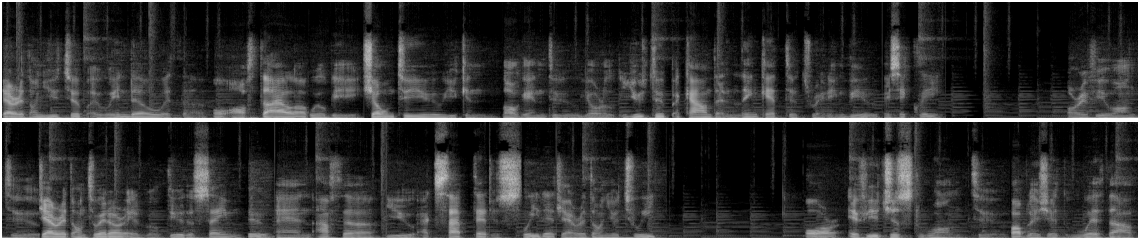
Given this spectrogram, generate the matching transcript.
share it on YouTube, a window with the OAuth dialog will be shown to you. You can log into your YouTube account and link it to TradingView, basically. Or if you want to share it on Twitter, it will do the same too. And after you accept it, just tweet it, share it on your tweet or if you just want to publish it without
